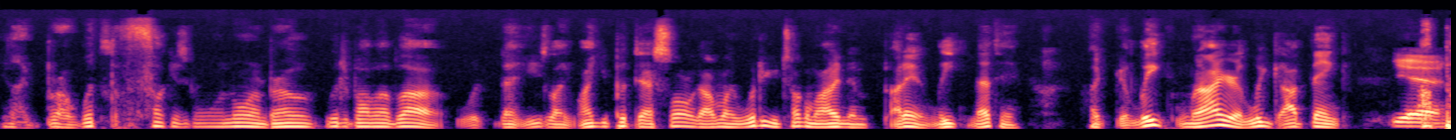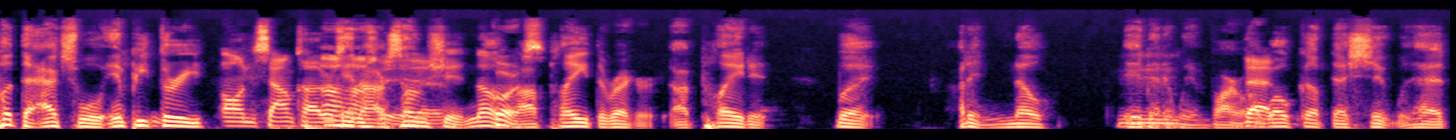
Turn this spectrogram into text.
He's like, bro, what the fuck is going on, bro? What blah blah blah. What, that he's like, why you put that song? out? I'm like, what are you talking about? I didn't, I didn't leak nothing. Like a leak. When I hear leak, I think Yeah. I put the actual MP3 on SoundCloud or Uh-huh. in some or shit, some yeah. shit. No. I played the record. I played it, but I didn't know it, that it mm-hmm. went viral. I woke up, that shit was had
